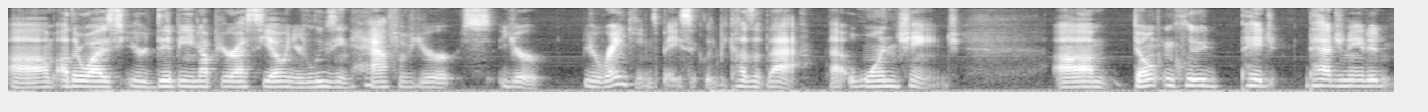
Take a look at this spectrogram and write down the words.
Um, otherwise, you're divvying up your SEO and you're losing half of your your your rankings basically because of that that one change. Um, don't include page paginated.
